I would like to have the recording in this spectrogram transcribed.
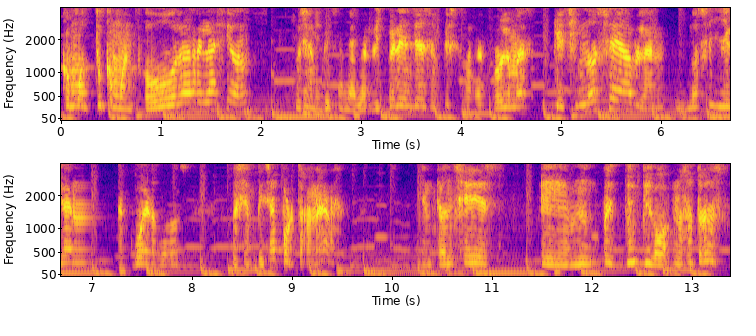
como tú como en toda relación pues empiezan a haber diferencias empiezan a haber problemas que si no se hablan no se llegan a acuerdos pues empieza por tronar. Entonces eh, pues digo nosotros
